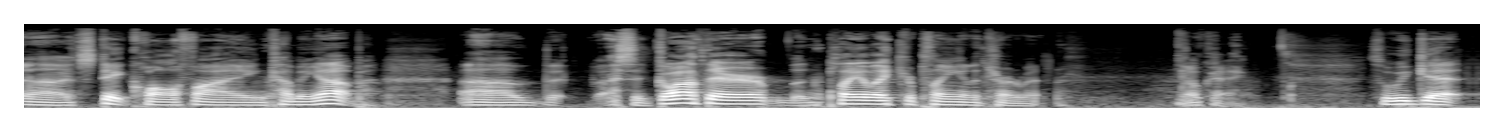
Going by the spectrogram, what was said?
uh, state qualifying coming up. Uh, I said go out there and play like you're playing in a tournament. Okay, so we get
